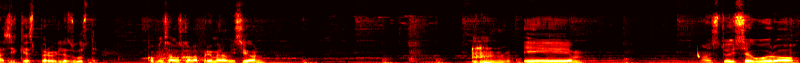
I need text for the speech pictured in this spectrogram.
Así que espero y les guste. Comenzamos con la primera misión. y no estoy seguro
